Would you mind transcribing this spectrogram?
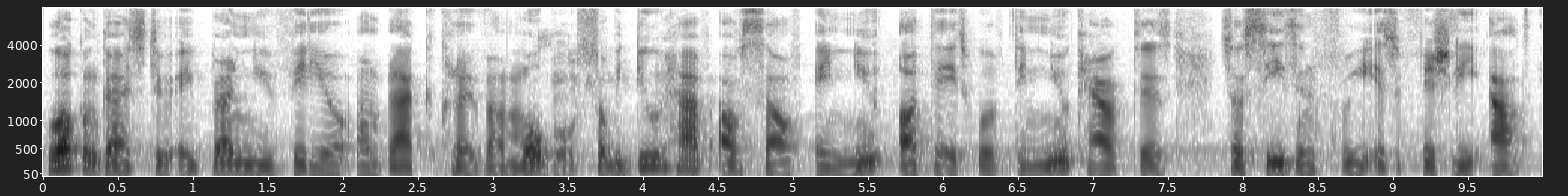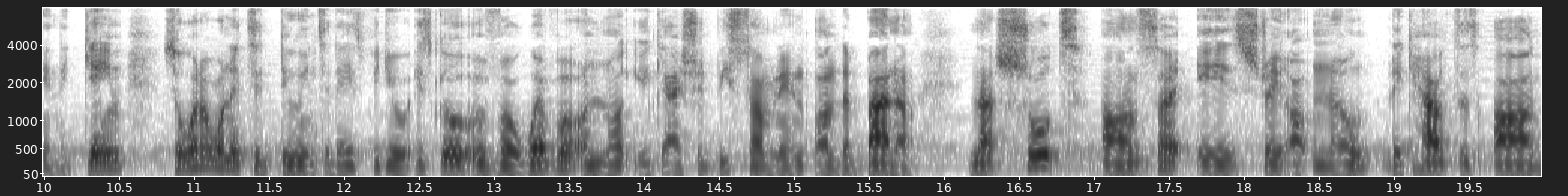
Welcome guys to a brand new video on Black Clover Mobile. So we do have ourselves a new update with the new characters. So season 3 is officially out in the game. So what I wanted to do in today's video is go over whether or not you guys should be summoning on the banner. Now short answer is straight up no. The characters are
